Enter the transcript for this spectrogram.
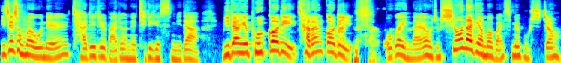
이제 정말 오늘 자리를 마련해 드리겠습니다. 밀양의 볼거리, 자랑거리, 뭐가 있나요? 좀 시원하게 한번 말씀해 보시죠.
